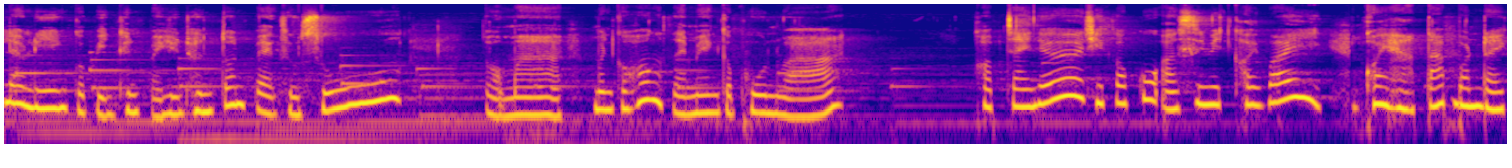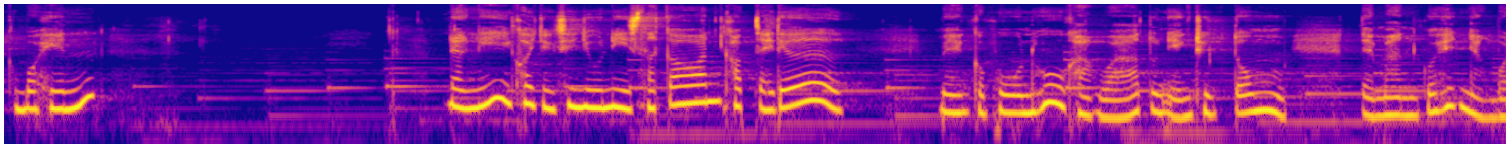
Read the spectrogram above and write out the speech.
แล้วลิงก็ปีนขึ้นไปยืนทนต้นแปลกสูงสูง ต่อมามันก็ห้องใส่แมงกะพรุนหวาขอบใจเด้อที่กอบกู้เอาชีวิตคอยไว้คอยหาตับบอนใดก็บ่เห็น ดังนี้คอยจึงชิอยู่นี่สะก้อนขอบใจเด้อแมงกะพรุนหู้ขากหวาตนเองถึกต้ม แต่มันก็เฮ็ดอย่างบ่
